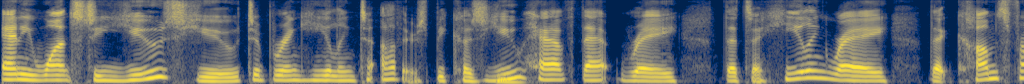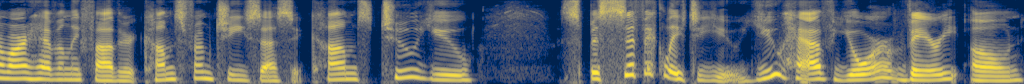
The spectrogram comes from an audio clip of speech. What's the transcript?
And he wants to use you to bring healing to others because you have that ray that's a healing ray that comes from our Heavenly Father. It comes from Jesus. It comes to you, specifically to you. You have your very own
